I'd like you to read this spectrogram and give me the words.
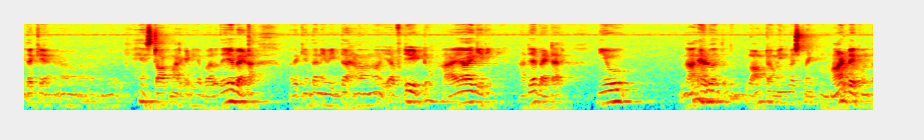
ಇದಕ್ಕೆ ಸ್ಟಾಕ್ ಮಾರ್ಕೆಟಿಗೆ ಬರೋದೇ ಬೇಡ. ಅದಕ್ಕಿಂತ ನೀವು ಇದ್ದ ಹಣವನ್ನು ಎಫ್ ಡಿ ಇಟ್ಟು, ಹಾಯಾಗಿರಿ. ಅದೇ ಬೆಟರ್ ನೀವು ನಾನು ಹೇಳುವಂಥದ್ದು ಲಾಂಗ್ ಟರ್ಮ್ ಇನ್ವೆಸ್ಟ್ಮೆಂಟ್ ಮಾಡಬೇಕು ಅಂತ.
